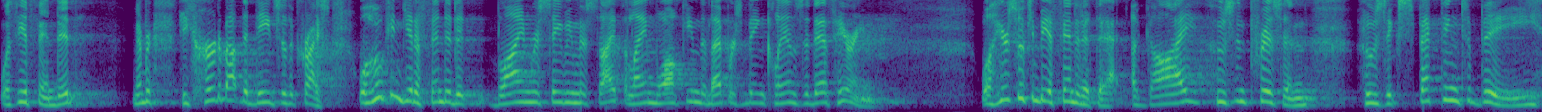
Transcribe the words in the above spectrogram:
Was he offended? Remember, he heard about the deeds of the Christ. Well, who can get offended at blind receiving their sight, the lame walking, the lepers being cleansed, the deaf hearing? Well, here's who can be offended at that a guy who's in prison who's expecting to be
